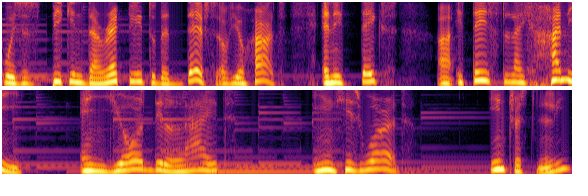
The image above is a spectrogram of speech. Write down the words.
who is speaking directly to the depths of your heart, and it takes, uh, it tastes like honey, and your delight in His Word. Interestingly,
